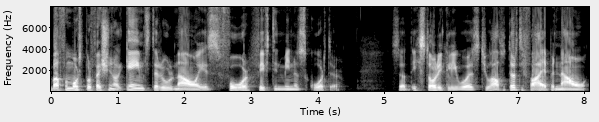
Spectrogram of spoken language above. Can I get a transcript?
but for most professional games, the rule now is four 15 minutes quarter. So historically was two hours or 35, but now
